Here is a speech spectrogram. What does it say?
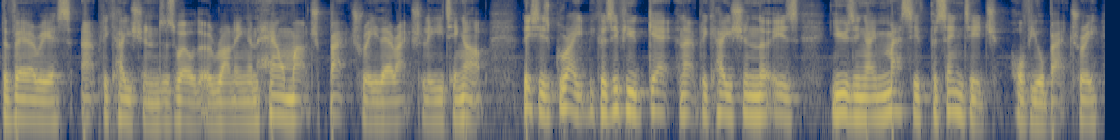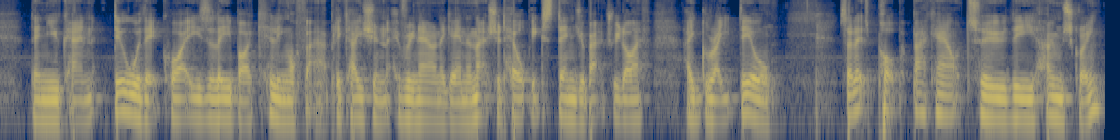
the various applications as well that are running and how much battery they're actually eating up. This is great because if you get an application that is using a massive percentage of your battery then you can deal with it quite easily by killing off that application every now and again and that should help extend your battery life a great deal. So let's pop back out to the home screen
